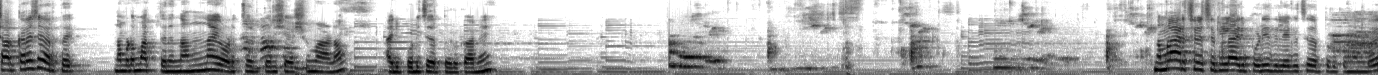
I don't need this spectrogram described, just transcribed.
ശർക്കര ചേർത്ത് നമ്മുടെ മത്തന് നന്നായി ഉടച്ചെടുത്തതിന് ശേഷം വേണം അരിപ്പൊടി ചേർത്ത് കൊടുക്കാൻ നമ്മൾ അരച്ചു വെച്ചിട്ടുള്ള അരിപ്പൊടി ഇതിലേക്ക് ചേർത്ത് കൊടുക്കുന്നുണ്ട്.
